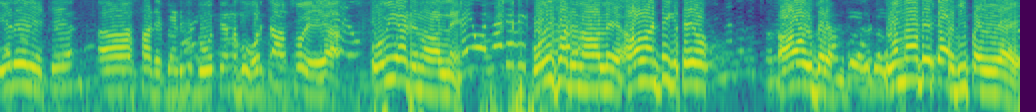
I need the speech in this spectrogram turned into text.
ਇਹਦੇ ਵਿੱਚ ਆ। ਸਾਡੇ ਪਿੰਡ 'ਚ ਦੋ ਤਿੰਨ ਹੋਰ ਚਾਂਸ ਹੋਏ ਆ। ਉਹ ਵੀ ਸਾਡੇ ਨਾਲ ਨੇ। ਉਹ ਵੀ ਸਾਡੇ ਨਾਲ ਨੇ। ਆਓ ਆਂਟੀ ਕਿੱਥੇ ਹੋ? ਆਓ ਇੱਧਰ। ਉਹਨਾਂ ਦੇ ਘਰ ਵੀ ਪਏ ਆ ਇਹ।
